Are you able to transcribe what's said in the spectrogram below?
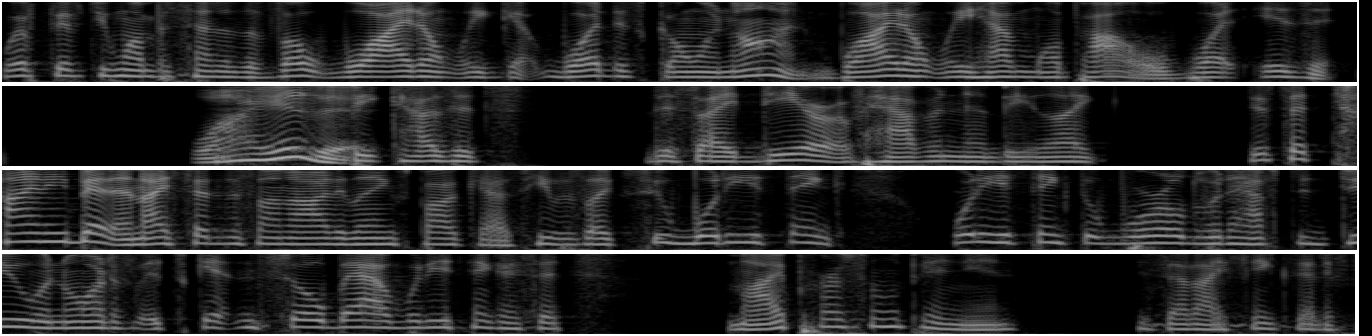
we're 51% of the vote. Why don't we get what is going on? Why don't we have more power? What is it? Why is it? because it's this idea of having to be like just a tiny bit. And I said this on Artie Lange's podcast. He was like, Sue, what do you think? What do you think the world would have to do in order if it's getting so bad? What do you think? I said, my personal opinion is that I think that if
